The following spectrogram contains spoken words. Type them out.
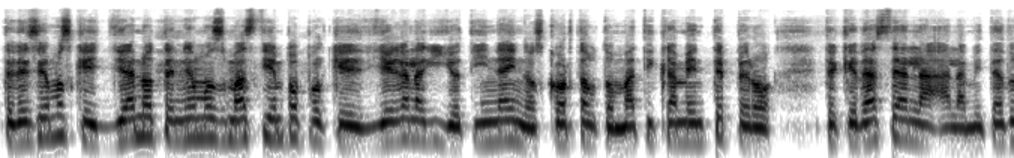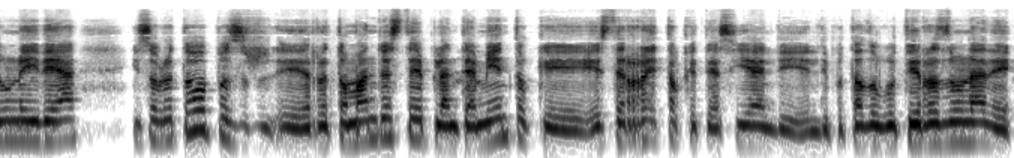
te decíamos que ya no tenemos más tiempo porque llega la guillotina y nos corta automáticamente, pero te quedaste a la, a la mitad de una idea y sobre todo, pues eh, retomando este planteamiento que, este reto que te hacía el, diputado Gutiérrez Luna de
